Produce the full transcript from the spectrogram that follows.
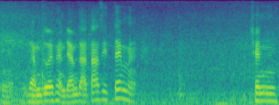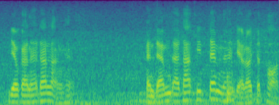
เนี่ยแดมด้วยแผ่นแดม Data System ฮะเช่นเดียวกันนะด้านหลังฮะแผ่นแดม Data System นะฮะเดี๋ยวเราจะถอด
